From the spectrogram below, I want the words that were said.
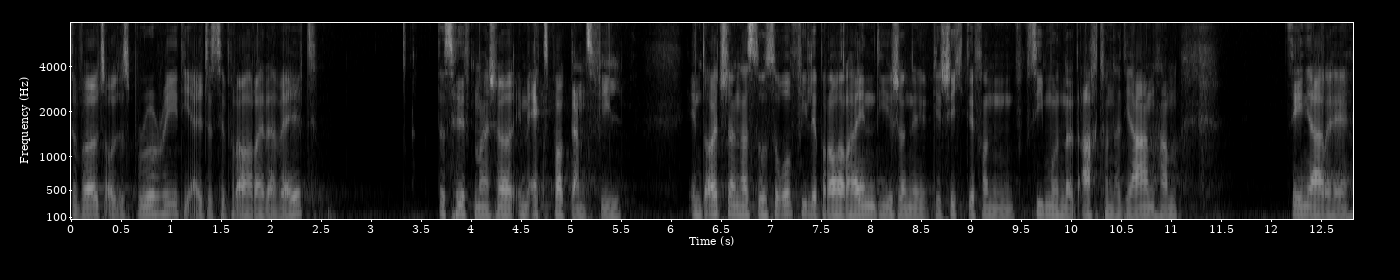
The World's Oldest Brewery, die älteste Brauerei der Welt. Das hilft manchmal im Export ganz viel. In Deutschland hast du so viele Brauereien, die schon eine Geschichte von 700, 800 Jahren haben. Zehn Jahre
